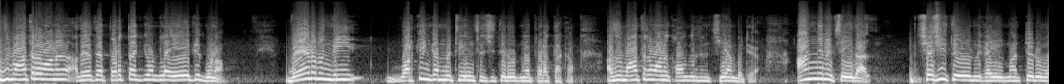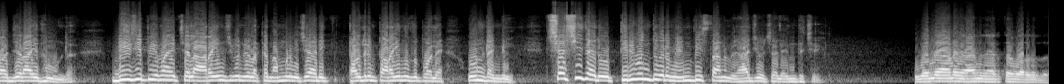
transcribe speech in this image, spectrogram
ഇത് മാത്രമാണ് അദ്ദേഹത്തെ പുറത്താക്കിക്കൊണ്ടുള്ള ഏക ഗുണം. വേണമെങ്കിൽ വർക്കിംഗ് കമ്മിറ്റിയിൽ ശശി തരൂരിനെ പുറത്താക്കാം. അത് മാത്രമാണ് കോൺഗ്രസിന് ചെയ്യാൻ പറ്റുക. അങ്ങനെ ചെയ്താൽ ശശി തരൂരിന്റെ കയ്യിൽ മറ്റൊരു വജ്രായുധമുണ്ട്. ബി ജെ പിയുമായി ചില അറേഞ്ച്മെന്റുകളൊക്കെ നമ്മൾ വിചാരി പലരും പറയുന്നത് പോലെ ഉണ്ടെങ്കിൽ ശശി തരൂർ തിരുവനന്തപുരം എം പി സ്ഥാനം രാജിവെച്ചാൽ എന്ത് ചെയ്യും? ഇതന്നെയാണ് ഞാൻ നേരത്തെ പറഞ്ഞത്.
